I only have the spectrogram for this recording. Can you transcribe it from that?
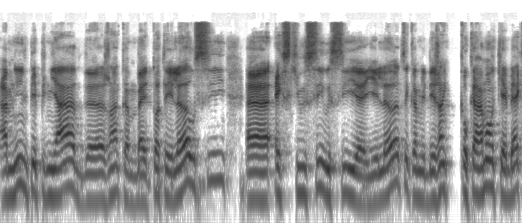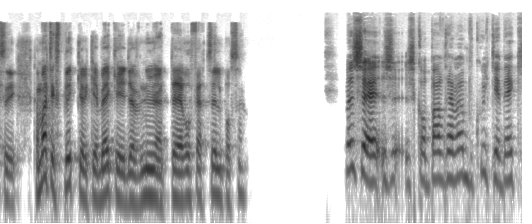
amené une pépinière de gens comme, ben, toi, t'es là aussi, euh, XQC aussi, il est là, tu sais, comme il y a des gens qui, carrément au Québec, c'est... Comment t'expliques que le Québec est devenu un terreau fertile pour ça? Moi, je, je compare vraiment beaucoup le Québec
